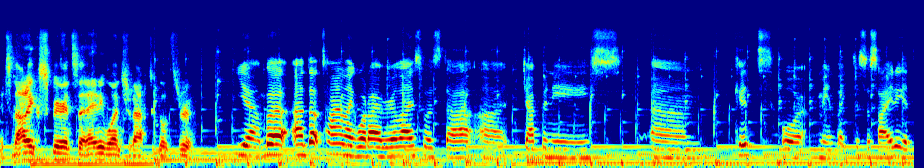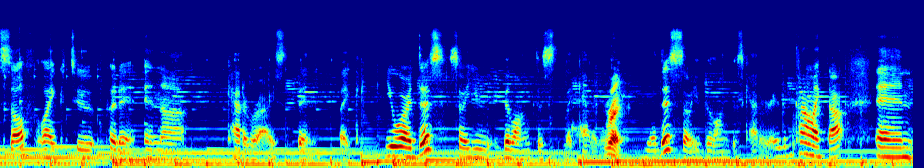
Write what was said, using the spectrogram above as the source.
it's not an experience that anyone should have to go through Yeah, but at that time, like what I realized was that uh, Japanese um, kids or I mean like the society itself like to put it in a categorized bin. Like you are this, so you belong this like category. Right. You are this, so you belong this category. Kind of like that. And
